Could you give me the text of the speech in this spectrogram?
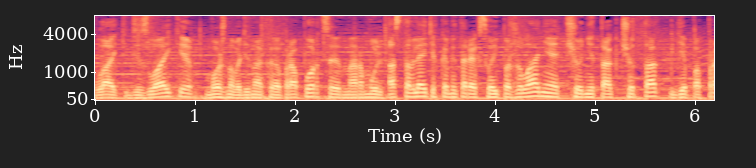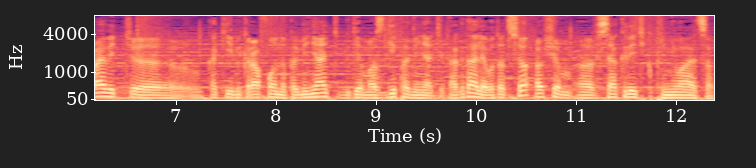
лайки, дизлайки. Можно в одинаковой пропорции, нормуль. Оставляйте в комментариях свои пожелания, что не так, что так, где поправить, э, какие микрофоны поменять, где мозги поменять и так далее. Вот это все. В общем, э, вся критика принимается.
